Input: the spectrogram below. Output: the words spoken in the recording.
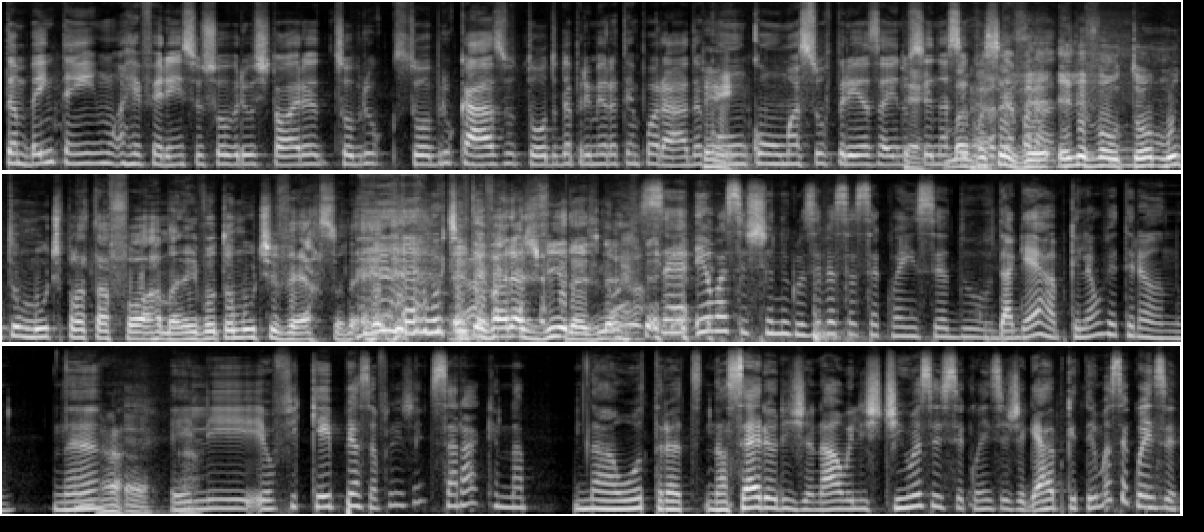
também tem uma referência sobre a história, sobre o, sobre o caso todo da primeira temporada, com, com uma surpresa aí no, tem. na Mas você temporada. vê, ele voltou muito multiplataforma, né? ele voltou multiverso, né? Ele, ele tem várias vidas, né? Pois é, eu assistindo, inclusive, essa sequência do, da guerra, porque ele é um veterano, né? É, é. ele, eu fiquei pensando, falei, gente, será que na na outra, na série original, eles tinham essas sequências de guerra, porque tem uma sequência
